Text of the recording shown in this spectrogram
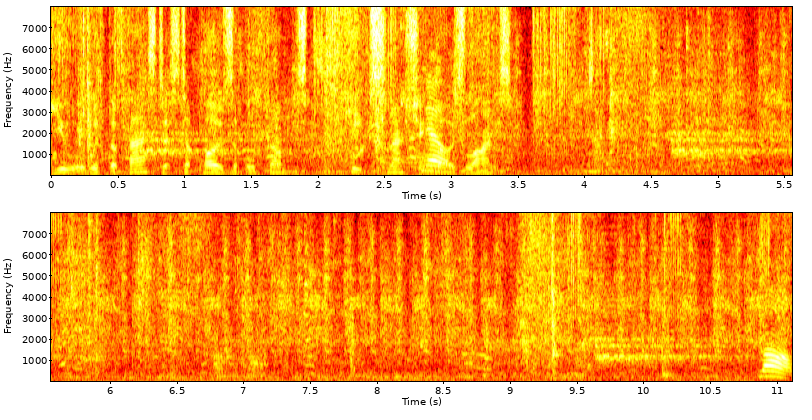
viewer with the fastest opposable thumbs. Keep smashing No. those likes. Lol.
